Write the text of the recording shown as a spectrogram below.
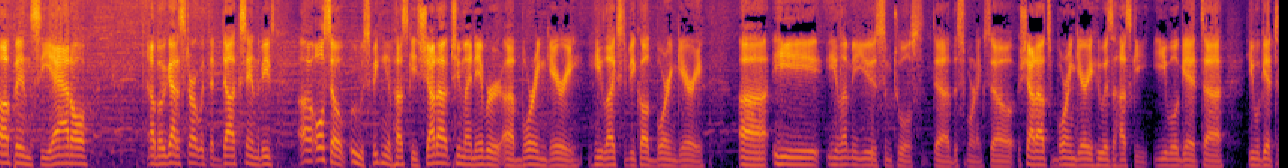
up in Seattle. Uh, but we got to start with the Ducks and the Beavs. Uh, also, ooh, speaking of Huskies, shout out to my neighbor uh, Boring Gary. He likes to be called Boring Gary. Uh, he he let me use some tools uh, this morning. So shout out to Boring Gary, who is a Husky. He will get uh, he will get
